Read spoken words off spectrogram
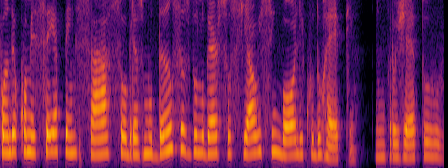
Quando eu comecei a pensar sobre as mudanças do lugar social e simbólico do rap, num projeto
